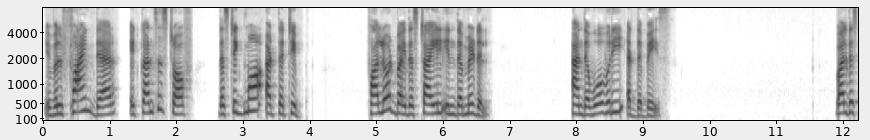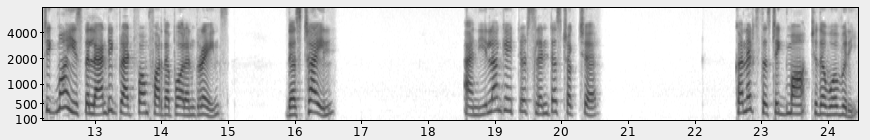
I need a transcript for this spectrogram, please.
you will find there it consists of the stigma at the tip, followed by the style in the middle, and the ovary at the base. While the stigma is the landing platform for the pollen grains, the style an elongated slender structure connects the stigma to the ovary,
